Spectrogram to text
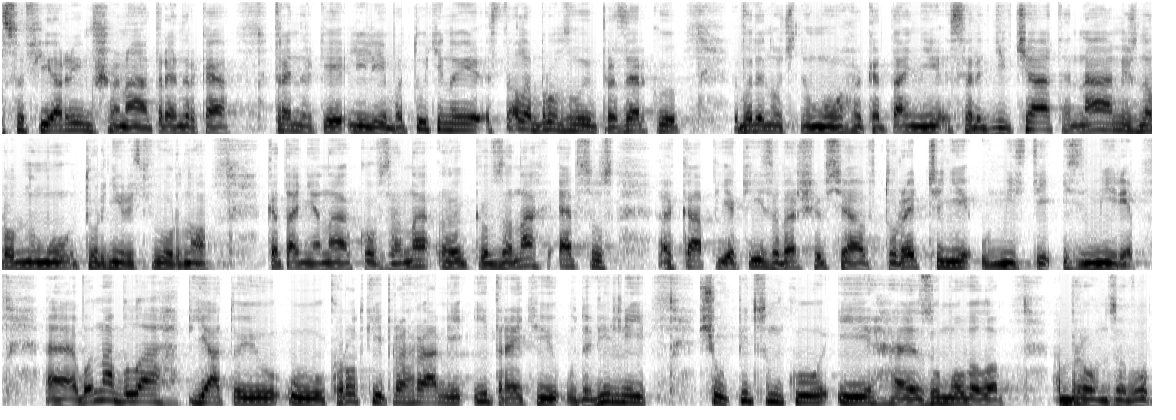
Софія Римшина, тренерка тренерки Лілії Батутіної, стала бронзовою призеркою в одиночному катанні серед дівчат на міжнародному турнірі з фігурного катання на ковзана, е, ковзанах Епсус Кап, який завершився в Туреччині у місті Ізмірі. Е, Вона була п'ятою у короткій програмі і третьою у довільній, що в підсумку і е, зумовило бронзову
